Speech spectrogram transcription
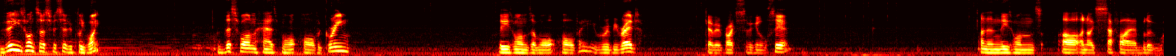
these ones are specifically white. This one has more of a green. These ones are more of a ruby red. Go a bit brighter so we can all see it. And then these ones are a nice sapphire blue.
